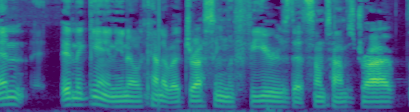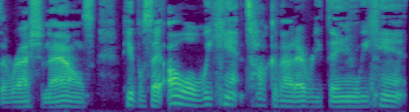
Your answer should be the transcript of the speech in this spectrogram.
and and again, you know, kind of addressing the fears that sometimes drive the rationales. People say, "Oh, well, we can't talk about everything. We can't.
